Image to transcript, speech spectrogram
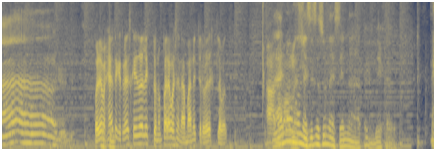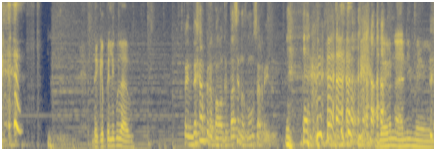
Ah. Bueno, imagínate que te hubieras caído Alex con un paraguas en la mano y te lo hubieras clavado. Ah, Ah, no, no mames. mames, esa es una escena pendeja, güey. ¿De qué película? güey? Pendeja, pero cuando te pase nos vamos a reír. De un anime, güey.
